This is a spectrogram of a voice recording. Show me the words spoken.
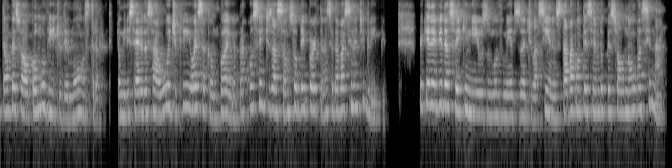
Então, pessoal, como o vídeo demonstra, o Ministério da Saúde criou essa campanha para conscientização sobre a importância da vacina de gripe. Porque devido às fake news, os movimentos anti-vacinas, estava acontecendo o pessoal não vacinar.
